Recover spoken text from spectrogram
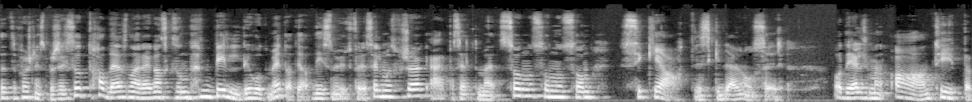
dette forskningsprosjektet, så hadde jeg sånn ganske sånn bilde i hodet mitt at ja, de som utfører selvmordsforsøk, er pasienter med sånn og sånn og sånn psykiatriske diagnoser. Og de er liksom en annen type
